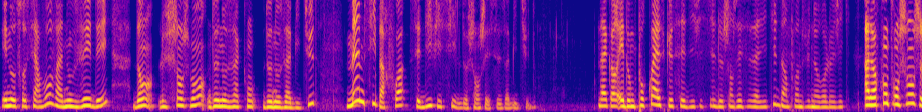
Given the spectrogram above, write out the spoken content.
et notre cerveau va nous aider dans le changement de nos, de nos habitudes, même si parfois c'est difficile de changer ses habitudes. D'accord. Et donc pourquoi est-ce que c'est difficile de changer ses habitudes d'un point de vue neurologique? Alors quand on change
